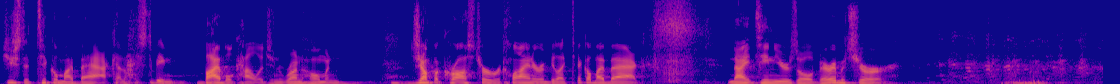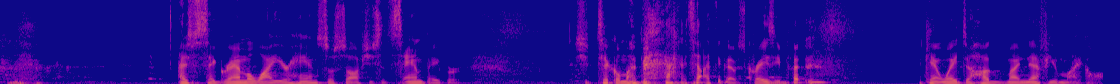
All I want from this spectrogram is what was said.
She used to tickle my back. And I used to be in Bible college and run home and jump across her recliner and be like, tickle my back. 19 years old, very mature. I used to say, Grandma, why are your hands so soft? She said, sandpaper. She'd tickle my back. I think that was crazy, but I can't wait to hug my nephew, Michael.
